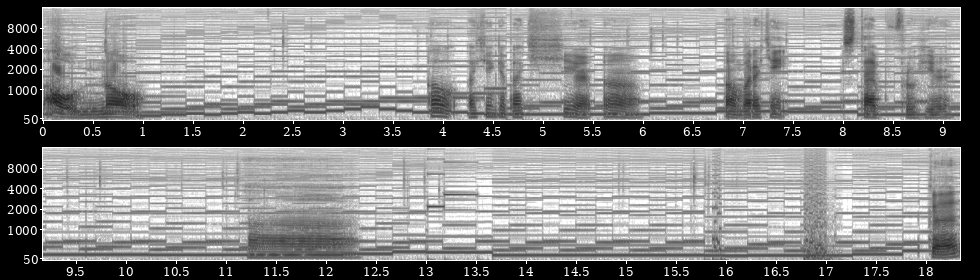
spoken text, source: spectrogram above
Oh no. Oh, I can't get back here. Uh. Oh, but I can't step through here. good.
